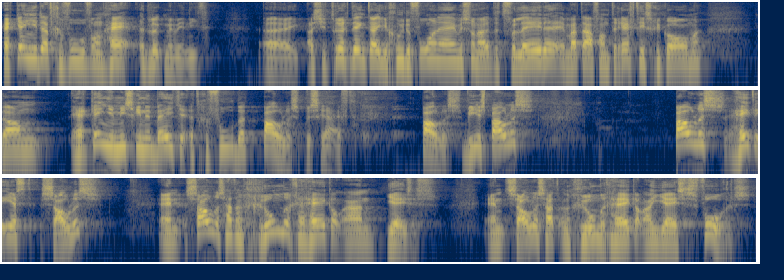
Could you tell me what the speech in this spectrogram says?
herken je dat gevoel van, hé, het lukt me weer niet. Uh, als je terugdenkt aan je goede voornemens vanuit het verleden en wat daarvan terecht is gekomen, dan herken je misschien een beetje het gevoel dat Paulus beschrijft. Paulus, wie is Paulus? Paulus heette eerst Saulus. En Saulus had een grondige hekel aan Jezus. En Saulus had een grondige hekel aan Jezus volgers.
